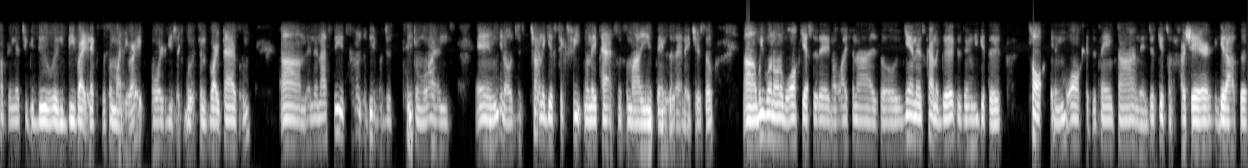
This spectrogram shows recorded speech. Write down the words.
something that you could do and be right next to somebody, right? Or you just listen right past them. Um, and then I see tons of people just taking runs and you know just trying to give six feet when they pass somebody and things of that nature. So um, we went on a walk yesterday, my wife and I. So again, it's kind of good because then you get to talk and walk at the same time and just get some fresh air, and get out the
